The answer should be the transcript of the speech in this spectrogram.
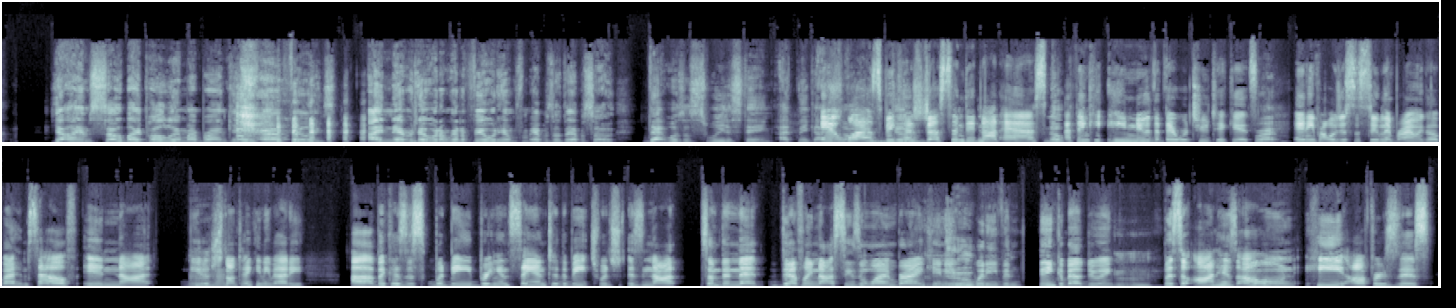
yeah, I am so bipolar in my Brian King uh, feelings. I never know what I'm gonna feel with him from episode to episode. That was the sweetest thing I think I it was him do. because Justin did not ask. Nope. I think he, he knew that there were two tickets, right. and he probably just assumed that Brian would go by himself and not, you know, just Mhm. not take anybody. Uh, because this would be bringing sand to the beach, which is not something that definitely not season one Brian Kinney Nope. would even think about doing. Mm-mm. But so on his own, he offers this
